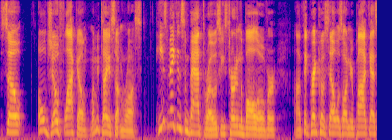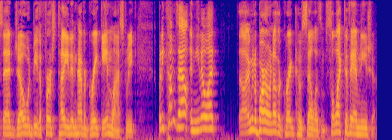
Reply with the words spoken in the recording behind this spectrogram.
so old Joe Flacco, let me tell you something, Ross he's making some bad throws. He's turning the ball over. Uh, I think Greg Cosell was on your podcast, said Joe would be the first to tell you didn't have a great game last week. But he comes out, and you know what? Uh, I'm going to borrow another Greg Cosellism selective amnesia.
